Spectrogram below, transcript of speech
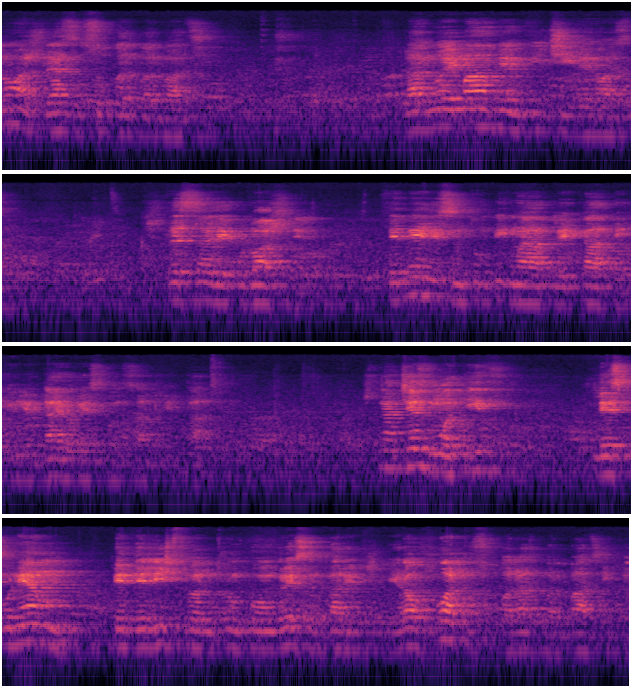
nu aș vrea să supăr bărbații. Dar noi mai avem viciile noastre. Și trebuie să le recunoaștem. Femeile sunt un pic mai aplecate când le dai o responsabilitate. Și din acest motiv le spuneam pe deliștilor într-un congres în care erau foarte supărați bărbații că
